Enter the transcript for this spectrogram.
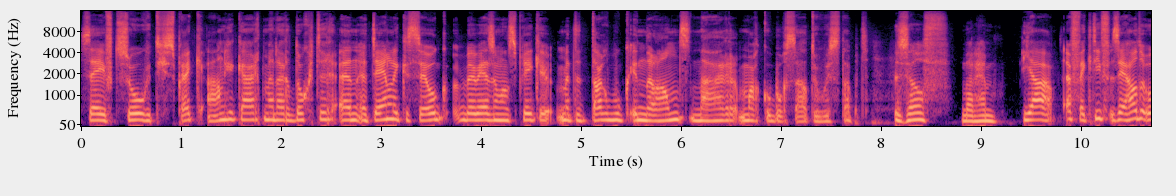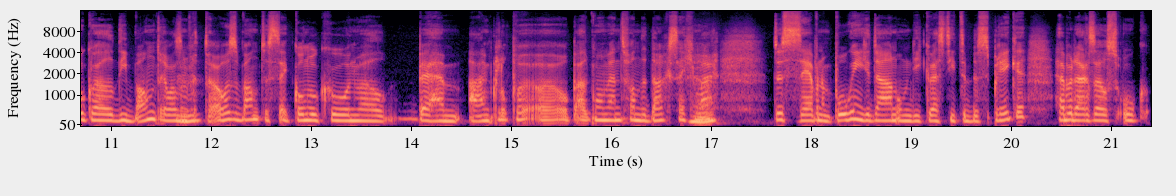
Zij heeft zo het gesprek aangekaart met haar dochter. En uiteindelijk is zij ook, bij wijze van spreken, met het dagboek in de hand naar Marco Borsato gestapt. Zelf naar hem? Ja, effectief. Zij hadden ook wel die band. Er was een mm. vertrouwensband. Dus zij kon ook gewoon wel bij hem aankloppen uh, op elk moment van de dag, zeg maar. Dus zij hebben een poging gedaan om die kwestie te bespreken. Hebben daar zelfs ook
